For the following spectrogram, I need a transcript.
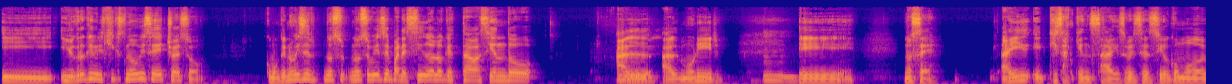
Y, yo creo que Bill Hicks no hubiese hecho eso. Como que no, hubiese, no, se hubiese parecido a lo que estaba haciendo al, al morir. Eh, no sé, ahí quizás quién sabe, eso hubiese sido como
